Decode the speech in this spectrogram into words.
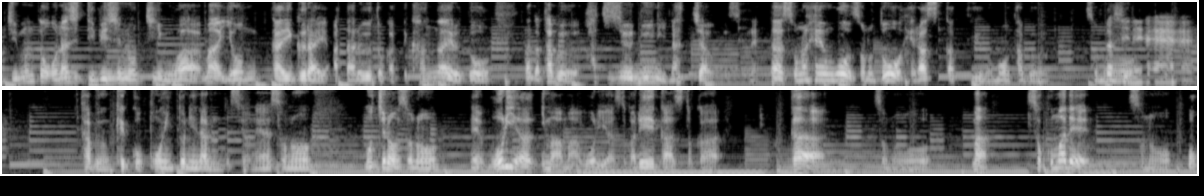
自分と同じディビジョンのチームは、まあ、4回ぐらい当たるとかって考えるとなんか多分82になっちゃうんですよね。だからその辺をそのどう減らすかっていうのも多分その、ね、多分結構ポイントになるんですよね。そのもちろんその、ね、ウォリアー今はまあウォリアーズとかレイカーズとかがそのまあそこまでその大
